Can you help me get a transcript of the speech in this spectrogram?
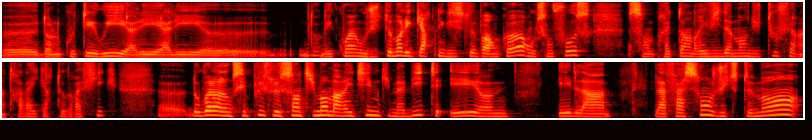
dans le côté, oui, aller, aller dans des coins où justement les cartes n'existent pas encore, ou sont fausses, sans prétendre évidemment du tout faire un travail cartographique. donc voilà, donc c'est plus le sentiment maritime qui m'habite et, et la, la façon justement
